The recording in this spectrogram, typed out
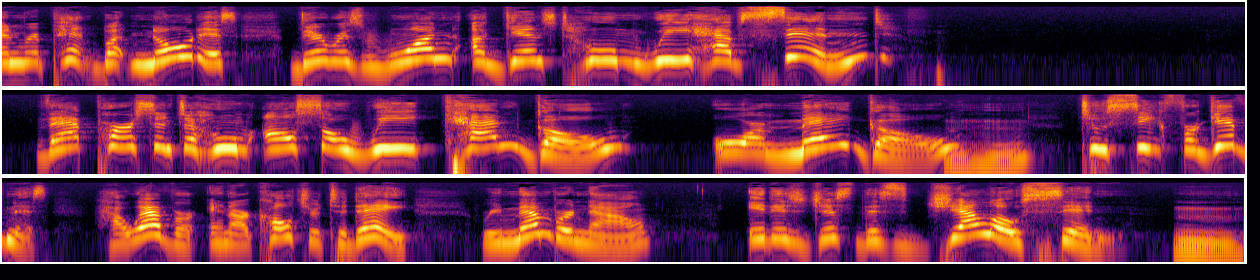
and repent. But notice there is one against whom we have sinned, that person to whom also we can go or may go mm-hmm. to seek forgiveness. However, in our culture today, remember now, it is just this jello sin. Hmm.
